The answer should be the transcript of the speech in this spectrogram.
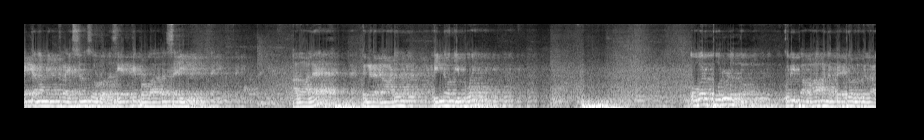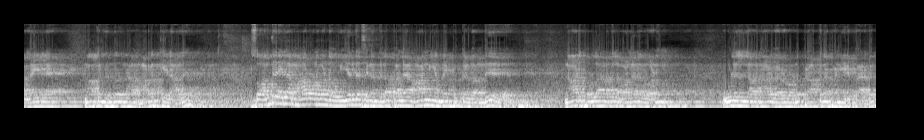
எக்கனாமிக் கிரைஸ்ட்னு சொல்கிறது செயற்கை பொருளாதார சரிவு. அதால் எங்களோட நாடு பின்னோக்கி போய் ஒவ்வொரு பொருளுக்கும் குறிப்பாக வாகன பெட்ரோலுக்கெல்லாம் லைனில் மக்கள் இருந்ததுனால மறக்க இயலாது. ஸோ அந்த நிலையில் மாறணுமென்ற உயர்ந்த சின்னத்தில் பல ஆன்மீக அமைப்புகள் வந்து நாடு பொருளாதாரத்தில் வளர வேணும் ஊழல் இல்லாத நாடு வர வேணும் பிரார்த்தனை பண்ணியிருப்பார்கள்.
